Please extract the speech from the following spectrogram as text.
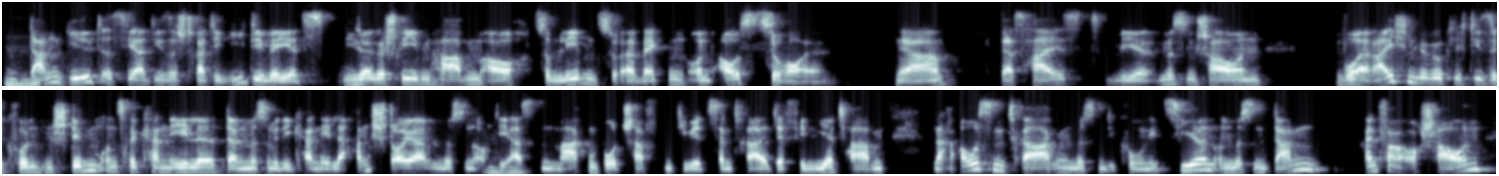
mhm. dann gilt es ja, diese Strategie, die wir jetzt niedergeschrieben haben, auch zum Leben zu erwecken und auszurollen. Ja, das heißt, wir müssen schauen, wo erreichen wir wirklich diese Kunden, stimmen unsere Kanäle, dann müssen wir die Kanäle ansteuern, müssen auch die mhm. ersten Markenbotschaften, die wir zentral definiert haben, nach außen tragen, müssen die kommunizieren und müssen dann einfach auch schauen,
